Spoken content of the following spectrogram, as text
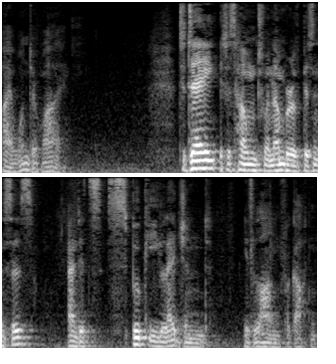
I wonder why. Today it is home to a number of businesses, and its spooky legend is long forgotten.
